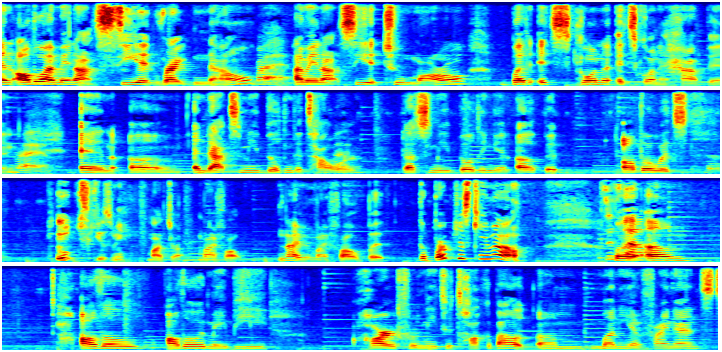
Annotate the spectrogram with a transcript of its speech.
And although I may not see it right now, right. I may not see it tomorrow, but it's gonna it's gonna happen. Right. And um, and that's me building the tower. Right. That's me building it up. And although it's Oops, excuse me, my job, my fault. Not even my fault, but the burp just came out. Just but um, although although it may be hard for me to talk about um, money and finance,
